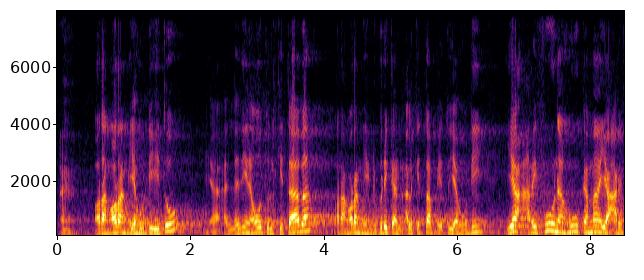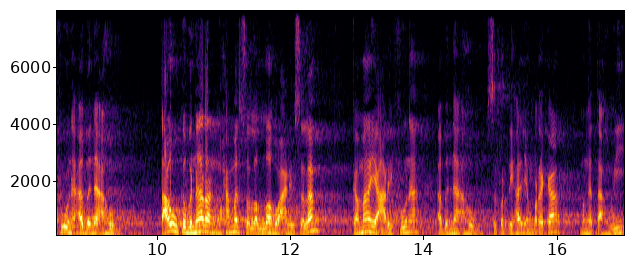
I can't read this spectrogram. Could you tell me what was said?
orang-orang Yahudi itu ya alladzina utul kitaba orang-orang yang diberikan Alkitab yaitu Yahudi ya'rifunahu kama ya'rifuna abna'ahum. Tahu kebenaran Muhammad sallallahu alaihi wasallam kama ya'rifuna abna'ahum seperti hal yang mereka mengetahui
